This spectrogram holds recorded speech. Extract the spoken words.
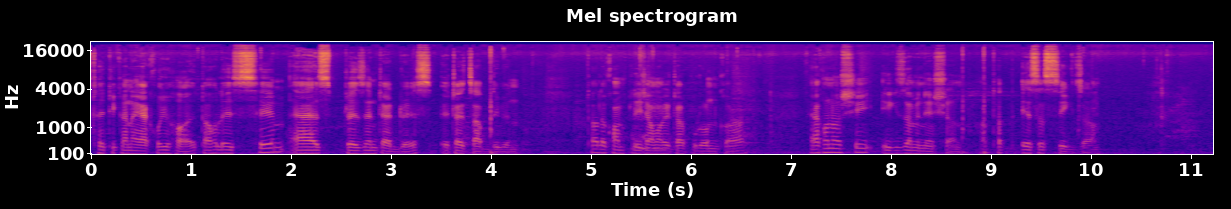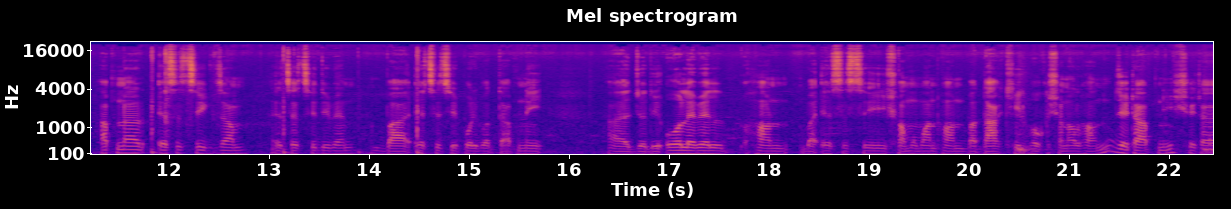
স্থায়ী ঠিকানা একই হয়, তাহলে সেম অ্যাজ প্রেজেন্ট অ্যাড্রেস এটায় চাপ দিবেন। তাহলে কমপ্লিট আমার এটা পূরণ করা। এখন আসি এক্সামিনেশন অর্থাৎ এসএসসি এক্সাম আপনার এসএসসি এক্সাম এসএসসি দিবেন বা এইচএসসি পরিবর্তে আপনি যদি ও লেভেল হন বা এসএসসি সমমান হন বা দাখিল ভোকেশনাল হন, যেটা আপনি সেটা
